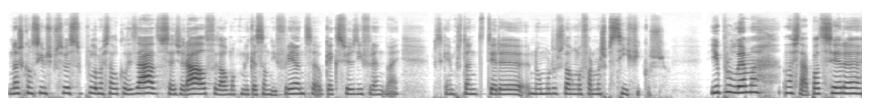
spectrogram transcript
nós conseguimos perceber se o problema está localizado, se é geral, foi de alguma comunicação diferente, o que é que se fez diferente, não é? Por isso que é importante ter uh, números de alguma forma específicos. E o problema, lá está, pode ser uh,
